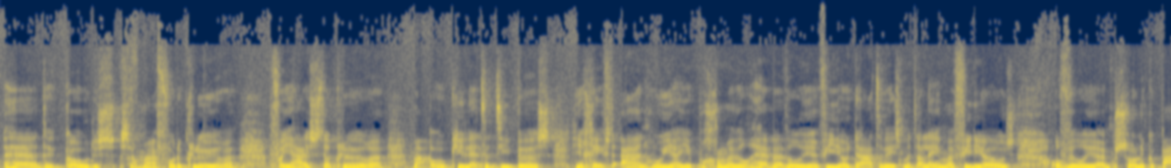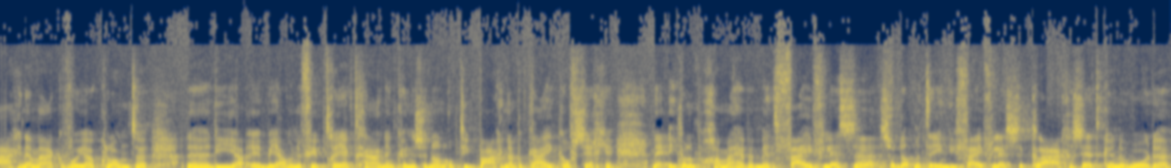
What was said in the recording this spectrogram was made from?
hè, de codes zeg maar, voor de kleuren van je huisstijlkleuren, maar ook je lettertypes. Je geeft aan hoe jij je programma wil hebben. Wil je een videodatabase met alleen maar video's? Of wil je een persoonlijke pagina maken voor jouw klanten die bij jou in een VIP-traject gaan en kunnen ze dan op die pagina bekijken? Of zeg je, nee, ik wil een programma hebben met vijf lessen, zodat meteen die vijf lessen lessen klaargezet kunnen worden.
